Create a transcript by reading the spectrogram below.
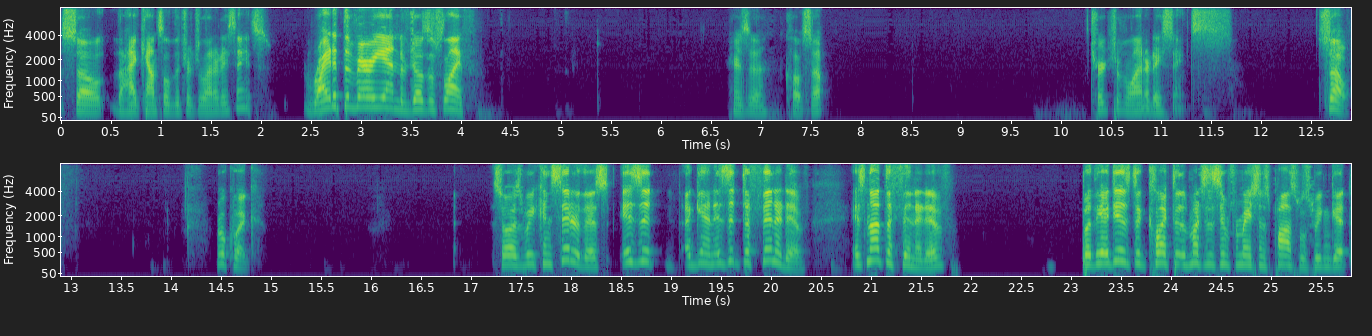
So, the High Council of the Church of Latter day Saints, right at the very end of Joseph's life. Here's a close up. Church of Latter day Saints. So, real quick, so as we consider this, is it again, is it definitive? It's not definitive, but the idea is to collect as much of this information as possible so we can get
